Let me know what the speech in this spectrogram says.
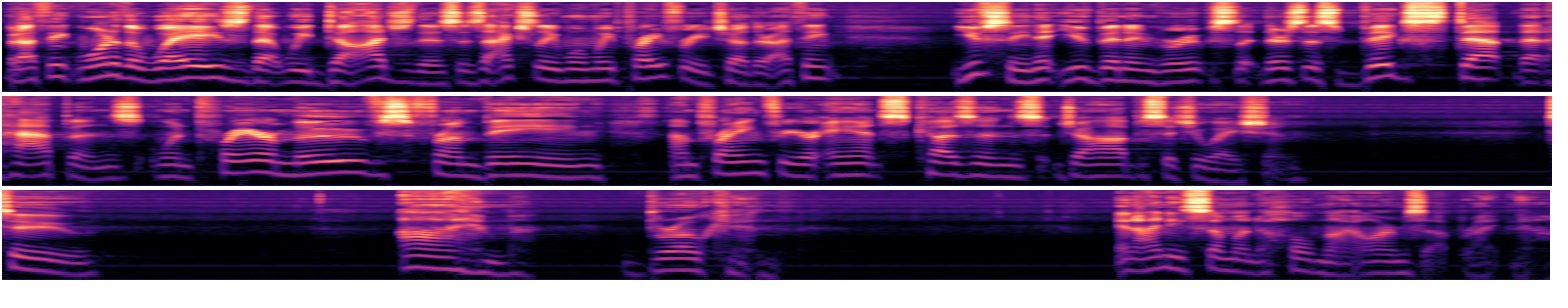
But I think one of the ways that we dodge this is actually when we pray for each other. I think You've seen it, you've been in groups. There's this big step that happens when prayer moves from being, I'm praying for your aunt's cousin's job situation, to, I'm broken. And I need someone to hold my arms up right now.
